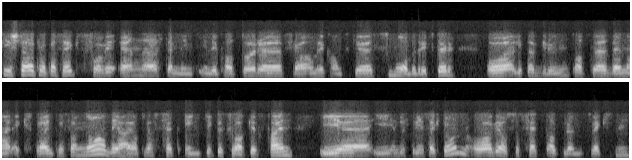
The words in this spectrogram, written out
Tirsdag klokka seks får vi en eh, stemningsindikator eh, fra amerikanske småbedrifter. Og Litt av grunnen til at eh, den er ekstra interessant nå, det er at vi har sett enkelte svakhetstegn i, eh, i, industrisektoren. Og vi har også sett at lønnsveksten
